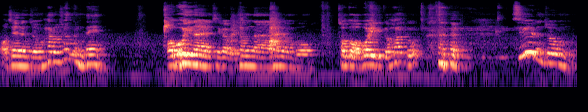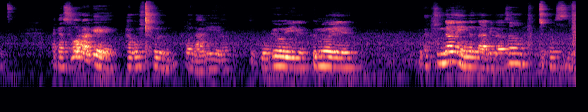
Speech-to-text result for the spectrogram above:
어제는 좀 하루 쉬었는데 어버이날 제가 왜 쉬었나 하면 뭐 저도 어버이기도 하고 수요일은 좀 약간 수월하게 가고 싶은 그런 날이에요. 목요일, 금요일 딱 중간에 있는 날이라서 그렇습니다.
